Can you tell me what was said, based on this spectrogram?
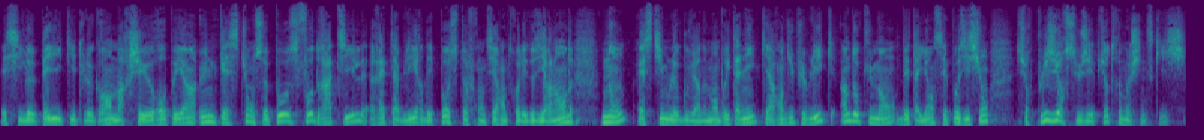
Et si le pays quitte le grand marché européen, une question se pose, faudra-t-il rétablir des postes frontières entre les deux Irlandes? Non, estime le gouvernement britannique qui a rendu public un document détaillant ses positions sur plusieurs sujets. Piotr Moschinski.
